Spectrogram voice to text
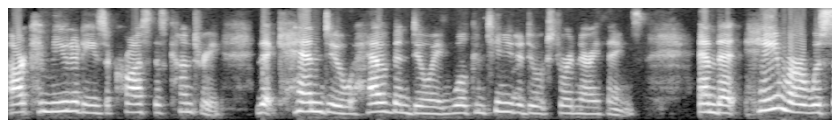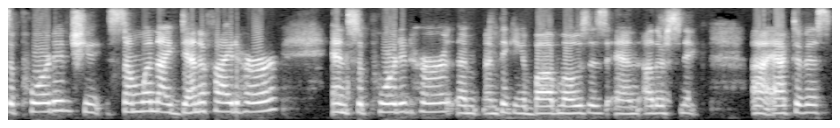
our communities across this country that can do, have been doing, will continue to do extraordinary things. And that Hamer was supported. She, someone identified her and supported her. I'm, I'm thinking of Bob Moses and other SNCC uh, activists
